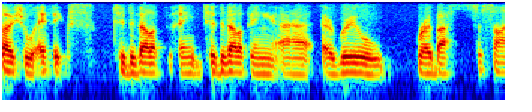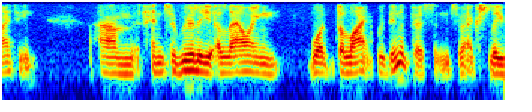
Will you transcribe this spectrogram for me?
social ethics, to developing to developing uh, a real robust society, um, and to really allowing what delight within a person to actually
